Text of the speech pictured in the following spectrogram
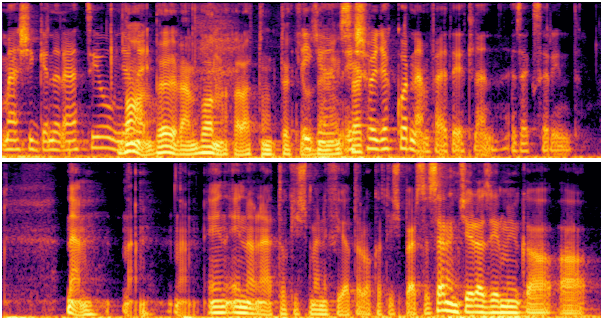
másik generáció. Ugye van, ne... bőven, vannak alattunk tök jó Igen, zenészek. és hogy akkor nem feltétlen ezek szerint. Nem, nem, nem. Én, én nem látok ismerni fiatalokat is, persze. Szerencsére azért mondjuk a, a,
